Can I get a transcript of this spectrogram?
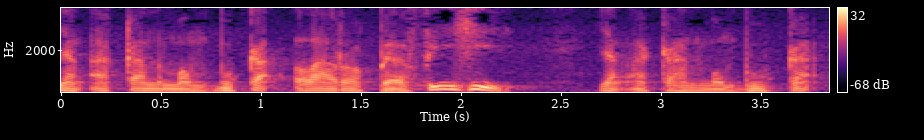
yang akan membuka laroba fihi, yang akan membuka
